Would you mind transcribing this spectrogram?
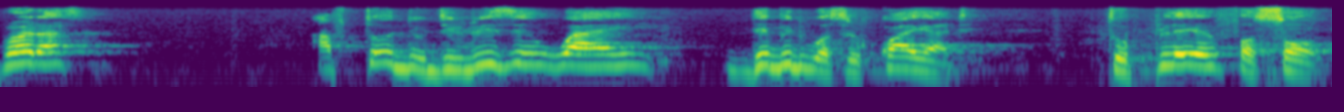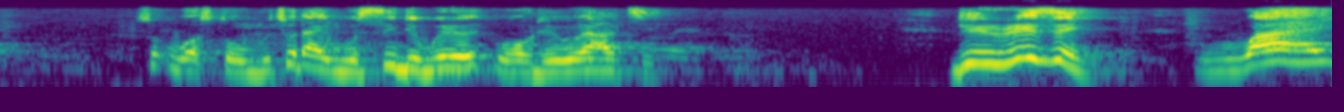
Brothers, I've told you the reason why David was required to play for Saul so was to so that he would see the way of the reality. The reason why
